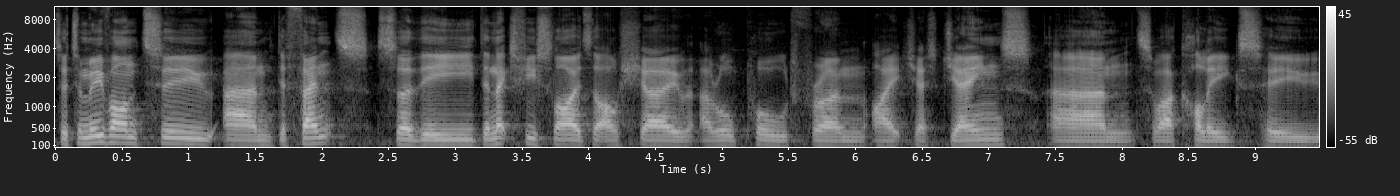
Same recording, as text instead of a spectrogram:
So to move on to um, defense, so the, the next few slides that I'll show are all pulled from IHS Jane's, um, so our colleagues who,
